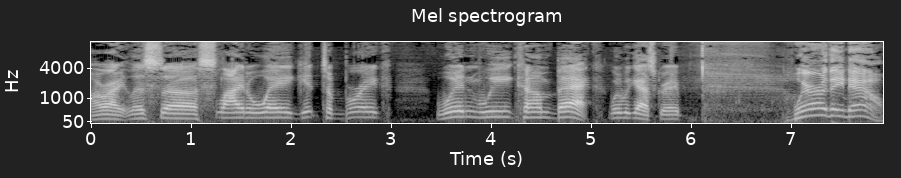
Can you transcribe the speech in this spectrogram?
All right, let's uh, slide away, get to break. When we come back, what do we got, Scrape? Where are they now?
